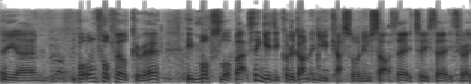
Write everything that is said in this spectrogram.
He, um, but unfulfilled career. He must look back. The thing is, he could have gone to Newcastle when he was sort of 32, 33.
